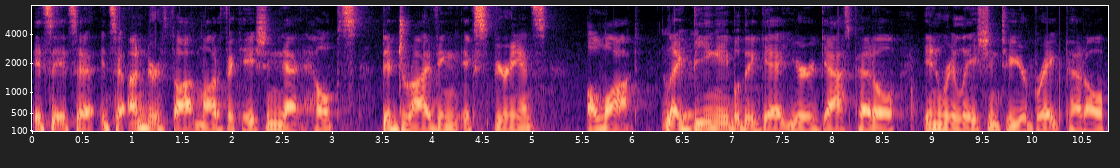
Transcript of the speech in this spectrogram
it's it's a it's an underthought modification that helps the driving experience a lot. Like being able to get your gas pedal in relation to your brake pedal,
